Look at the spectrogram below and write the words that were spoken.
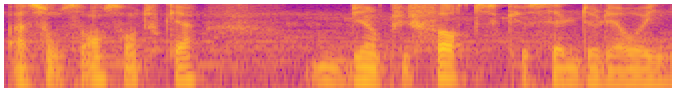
à son sens en tout cas, bien plus forte que celle de l'héroïne.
